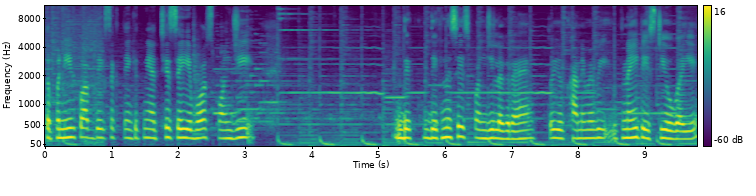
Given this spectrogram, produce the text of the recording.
तो पनीर को आप देख सकते हैं कितने अच्छे से ये बहुत स्पॉन्जी देख, देखने से स्पंजी लग रहा है। तो ये खाने में भी उतना ही टेस्टी होगा ये।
